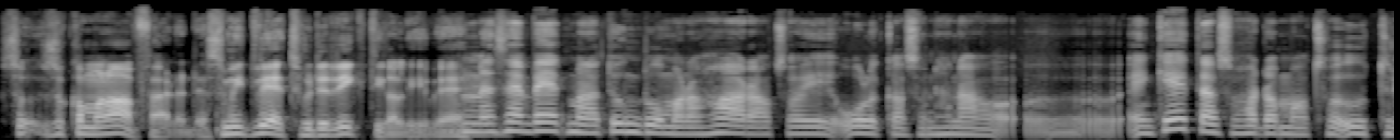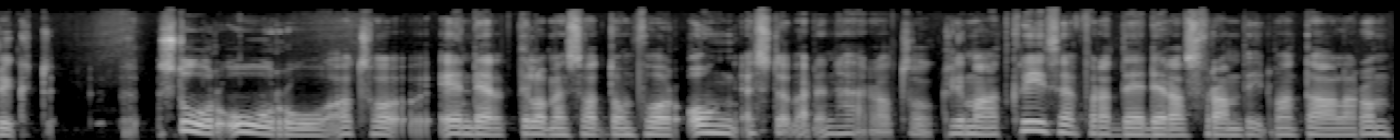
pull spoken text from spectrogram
Så, så kan man avfärda det. Som inte vet hur det riktiga livet är. Men sen vet man att ungdomarna har alltså i olika sådana här uh, enkäter så har de alltså uttryckt stor oro. Alltså en del till och med så att de får ångest över den här alltså klimatkrisen för att det är deras framtid man talar om.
